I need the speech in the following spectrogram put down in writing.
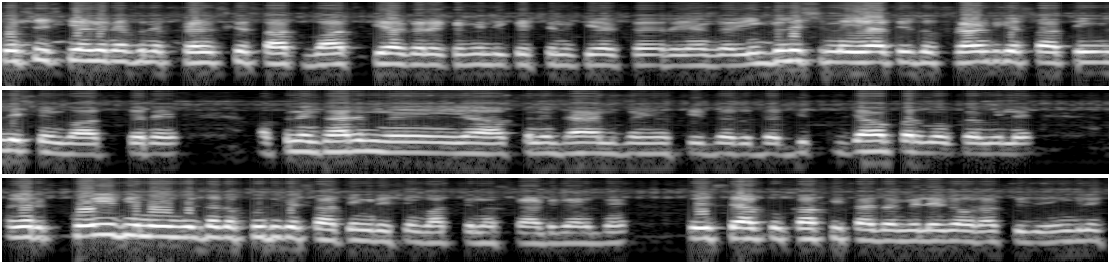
कोशिश किया करें अपने फ्रेंड्स के साथ बात किया करें कम्युनिकेशन किया करें, अगर इंग्लिश नहीं आती तो फ्रेंड के साथ इंग्लिश में बात करें। अपने घर में या अपने बहन भाइयों से इधर उधर जहाँ पर मौका मिले अगर कोई भी नहीं मिलता तो खुद के साथ इंग्लिश में बात करना स्टार्ट कर दें। तो इससे आपको काफ़ी फ़ायदा मिलेगा और आपकी जो इंग्लिश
